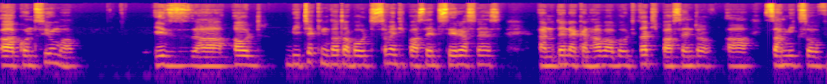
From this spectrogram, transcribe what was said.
uh, consumer is uh, I would be taking that about 70% seriousness, and then I can have about 30% of uh, some mix of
